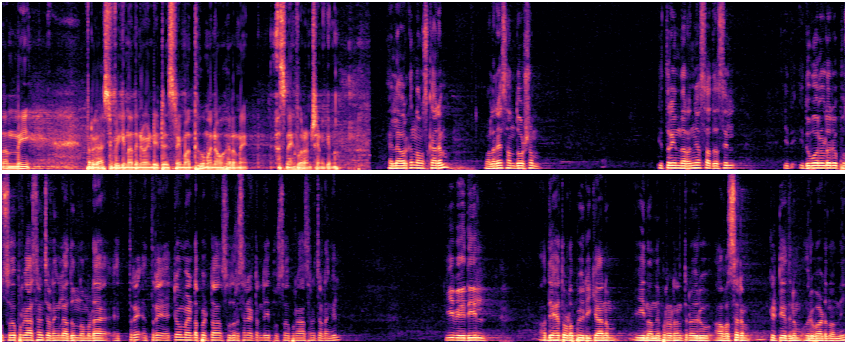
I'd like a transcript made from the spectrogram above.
നന്ദി പ്രകാശിപ്പിക്കുന്നതിന് വേണ്ടിയിട്ട് ശ്രീ മധു മനോഹറിനെ സ്നേഹപൂർവം ക്ഷണിക്കുന്നു. എല്ലാവർക്കും നമസ്കാരം. വളരെ സന്തോഷം ഇത്രയും നിറഞ്ഞ സദസ്സിൽ ഇത് ഇതുപോലുള്ളൊരു പുസ്തക പ്രകാശന ചടങ്ങിൽ അതും നമ്മുടെ എത്ര എത്ര ഏറ്റവും വേണ്ടപ്പെട്ട സുദർശനേട്ടന്റെ ഈ പുസ്തക പ്രകാശന ചടങ്ങിൽ ഈ വേദിയിൽ അദ്ദേഹത്തോടൊപ്പം ഇരിക്കാനും ഈ നന്ദി പ്രകടനത്തിനൊരു അവസരം കിട്ടിയതിനും ഒരുപാട് നന്ദി.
